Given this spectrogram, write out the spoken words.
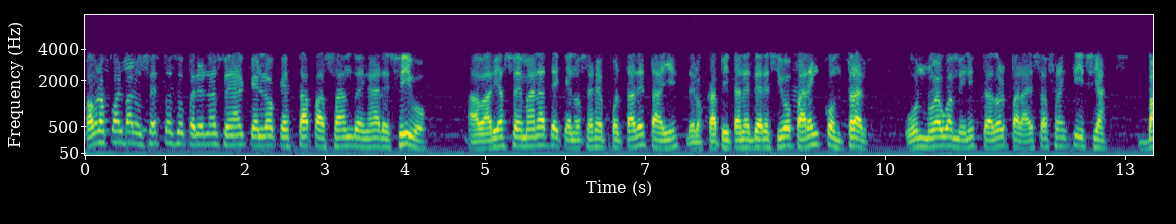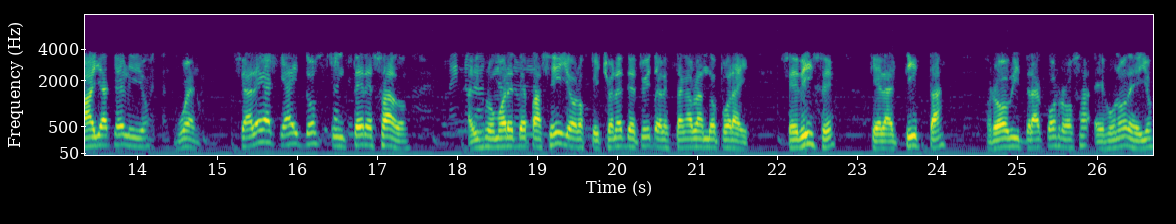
Vámonos con el baloncesto superior nacional, que es lo que está pasando en Arecibo. A varias semanas de que no se reporta detalle de los capitanes de Arecibo para encontrar un nuevo administrador para esa franquicia. Vaya que lío. Bueno, se alega que hay dos interesados. Hay rumores de pasillo, los pichones de Twitter están hablando por ahí. Se dice que el artista Robbie Draco Rosa es uno de ellos,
